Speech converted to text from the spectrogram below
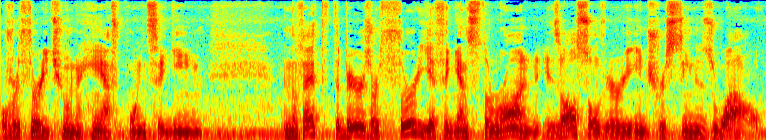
over 32 and a half points a game. And the fact that the Bears are 30th against the run is also very interesting as well.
